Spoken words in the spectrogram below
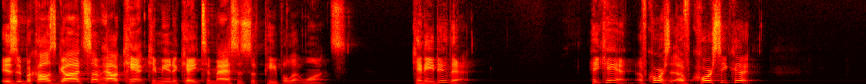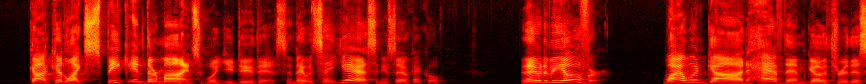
Is it because God somehow can't communicate to masses of people at once? Can he do that? He can. Of course, of course he could. God could like speak in their minds, Will you do this? And they would say yes. And you say, Okay, cool. They would be over. Why would God have them go through this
